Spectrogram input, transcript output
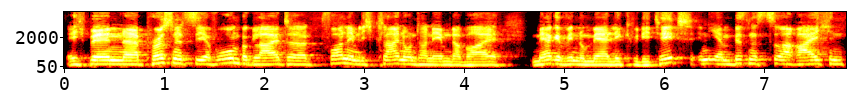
Ich bin äh, Personal CFO und begleite vornehmlich kleine Unternehmen dabei, mehr Gewinn und mehr Liquidität in ihrem Business zu erreichen.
